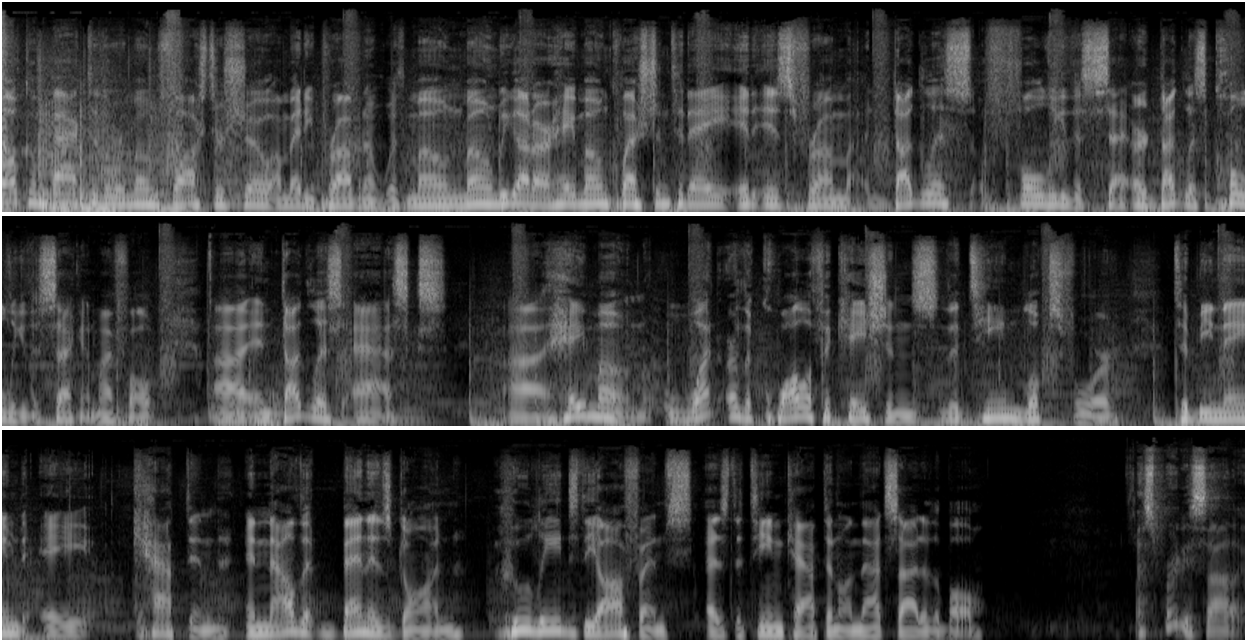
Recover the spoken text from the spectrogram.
Welcome back to the Ramon Foster Show. I'm Eddie Provident with Moan. Moan, we got our Hey Moan question today. It is from Douglas Foley the se- or Douglas Coley the second. My fault. Uh, and Douglas asks, uh, "Hey Moan, what are the qualifications the team looks for to be named a captain? And now that Ben is gone, who leads the offense as the team captain on that side of the ball?" That's pretty solid.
